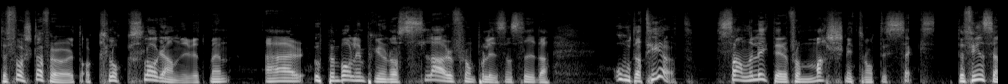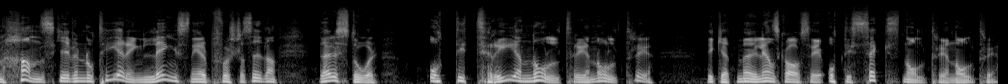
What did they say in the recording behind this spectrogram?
Det första förhöret har klockslag angivet men är uppenbarligen på grund av slarv från polisens sida odaterat. Sannolikt är det från mars 1986. Det finns en handskriven notering längst ner på första sidan där det står 830303 vilket möjligen ska avse 860303.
